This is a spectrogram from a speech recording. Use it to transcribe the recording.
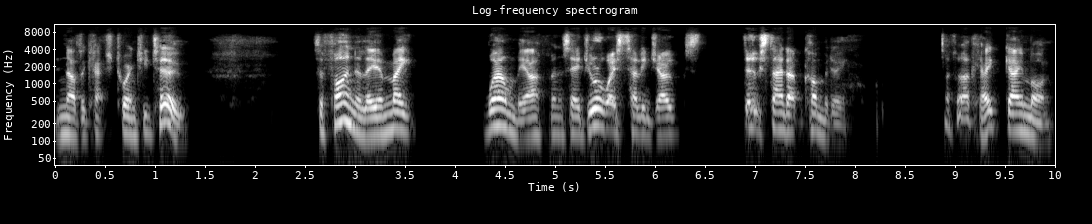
another catch 22. So finally, a mate wound me up and said, You're always telling jokes, do stand up comedy. I thought, okay, game on.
